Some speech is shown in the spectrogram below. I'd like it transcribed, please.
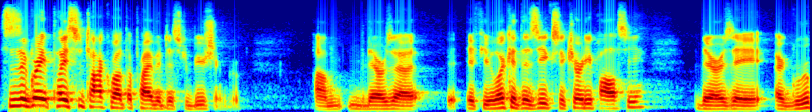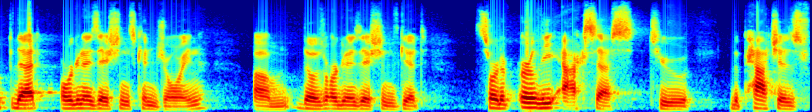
this is a great place to talk about the private distribution group. Um, there's a, if you look at the Zeek security policy, there is a, a group that organizations can join. Um, those organizations get sort of early access to the patches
